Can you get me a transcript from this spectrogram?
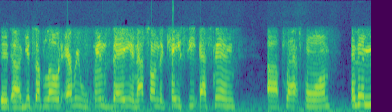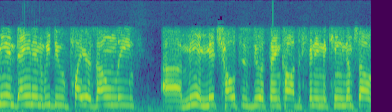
it uh, gets uploaded every Wednesday, and that's on the KCSN uh, platform. And then me and Dana, we do players only. Uh, me and Mitch Holthus do a thing called Defending the Kingdom. So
